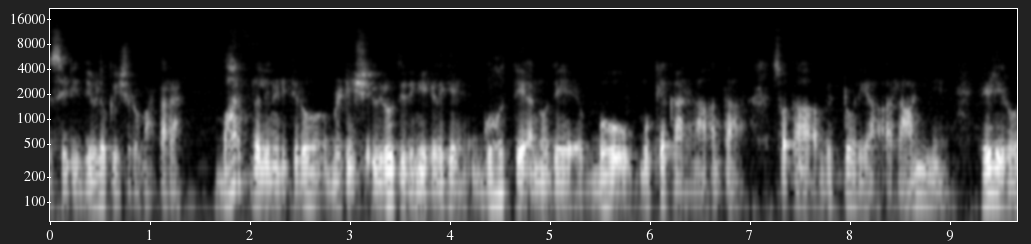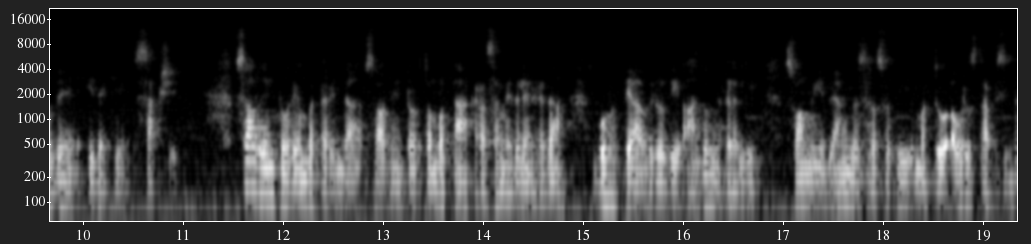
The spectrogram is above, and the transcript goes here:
ಸಿಡಿದೇಳೋಕೆ ಶುರು ಮಾಡ್ತಾರೆ. ಭಾರತದಲ್ಲಿ ನಡೀತಿರೋ ಬ್ರಿಟಿಷ್ ವಿರೋಧಿ ದಂಗೆಗಳಿಗೆ ಗೋಹತ್ಯೆ ಅನ್ನೋದೇ ಬಹು ಮುಖ್ಯ ಕಾರಣ ಅಂತ ಸ್ವತಃ ವಿಕ್ಟೋರಿಯಾ ರಾಣಿನೇ ಹೇಳಿರೋದೇ ಇದಕ್ಕೆ ಸಾಕ್ಷಿ. ಸಾವಿರದ ಎಂಟುನೂರ ಎಂಬತ್ತರಿಂದ ಸಾವಿರದ ಎಂಟುನೂರ ತೊಂಬತ್ನಾಲ್ಕರ ಸಮಯದಲ್ಲಿ ನಡೆದ ಗೋಹತ್ಯಾ ವಿರೋಧಿ ಆಂದೋಲನಗಳಲ್ಲಿ ಸ್ವಾಮಿ ದಯಾನಂದ ಸರಸ್ವತಿ ಮತ್ತು ಅವರು ಸ್ಥಾಪಿಸಿದ್ದ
